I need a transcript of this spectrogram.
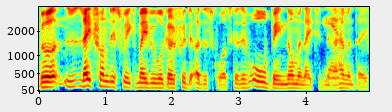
Well, later on this week, maybe we'll go through the other squads because they've all been nominated now, Yes. haven't they?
